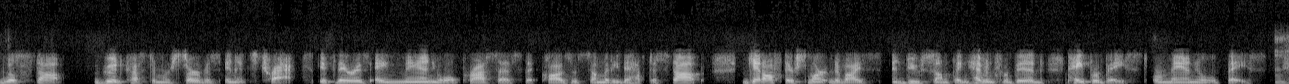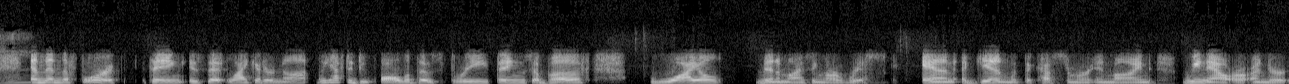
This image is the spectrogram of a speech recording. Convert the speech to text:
will stop good customer service in its tracks. If there is a manual process that causes somebody to have to stop, get off their smart device and do something, heaven forbid, paper based or manual based. Mm-hmm. And then the fourth thing is that, like it or not, we have to do all of those three things above while minimizing our risk. And again, with the customer in mind, we now are under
